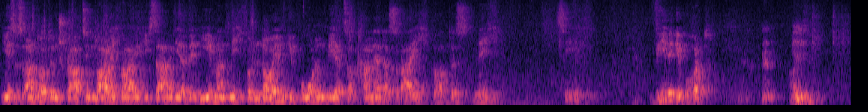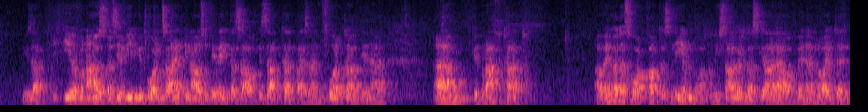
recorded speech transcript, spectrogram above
Jesus antwortete und sprach zu ihm, wahrlich, wahrlich, ich sage dir, wenn jemand nicht von neuem geboren wird, so kann er das Reich Gottes nicht sehen. Wiedergeburt. Und wie gesagt, ich gehe davon aus, dass ihr wiedergeboren seid, genauso wie Rick das auch gesagt hat bei seinem Vortrag, den er ähm, gebracht hat. Aber wenn wir das Wort Gottes lehren wollen, und ich sage euch das gerade auch, wenn ihr Leute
